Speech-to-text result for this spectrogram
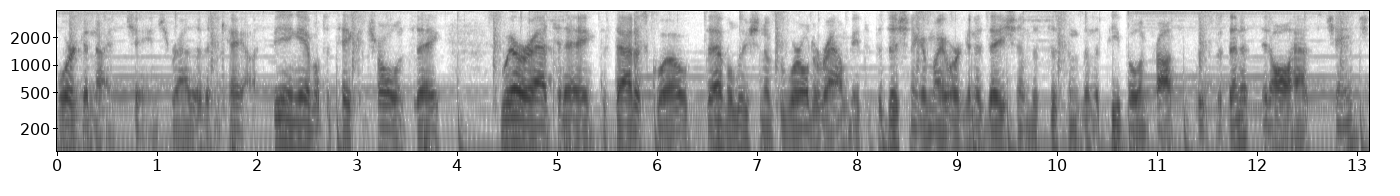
organized change rather than chaos. Being able to take control and say, where we're at today, the status quo, the evolution of the world around me, the positioning of my organization, the systems and the people and processes within it, it all has to change.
